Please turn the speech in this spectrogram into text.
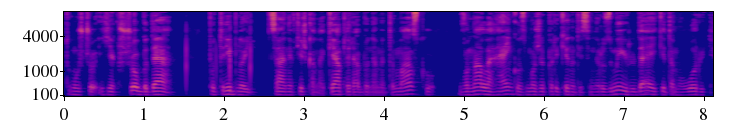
Тому що якщо буде потрібно ця нефтішка на Kepler або на Metamask, вона легенько зможе перекинутися. Не розумію людей, які там говорять,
